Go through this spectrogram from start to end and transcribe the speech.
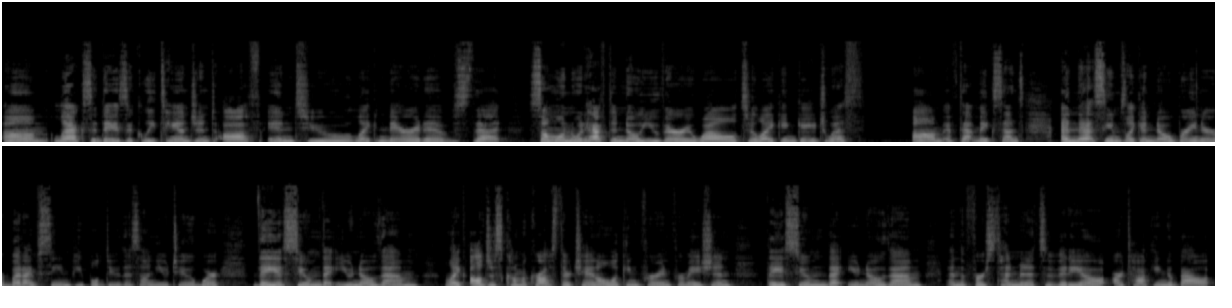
um, lackadaisically tangent off into like narratives that someone would have to know you very well to like engage with um, if that makes sense. And that seems like a no brainer, but I've seen people do this on YouTube where they assume that you know them. Like, I'll just come across their channel looking for information. They assume that you know them, and the first 10 minutes of video are talking about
